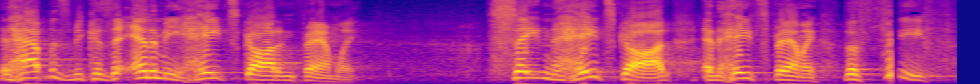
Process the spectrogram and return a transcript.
It happens because the enemy hates God and family. Satan hates God and hates family. The thief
